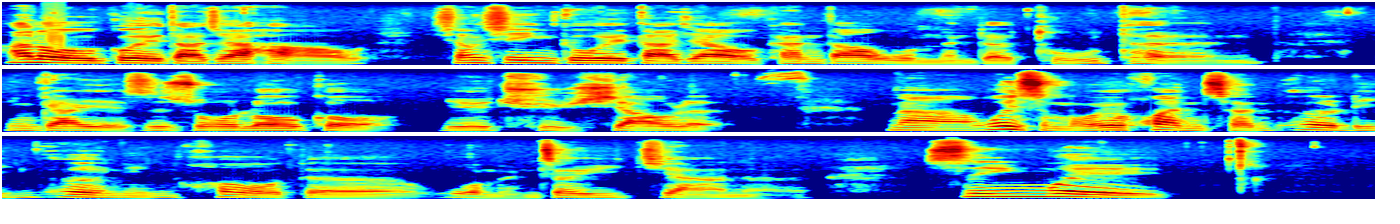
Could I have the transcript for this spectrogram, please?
Hello，各位大家好，相信各位大家有看到我们的图腾，应该也是说 logo 也取消了。那为什么会换成二零二零后的我们这一家呢？是因为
